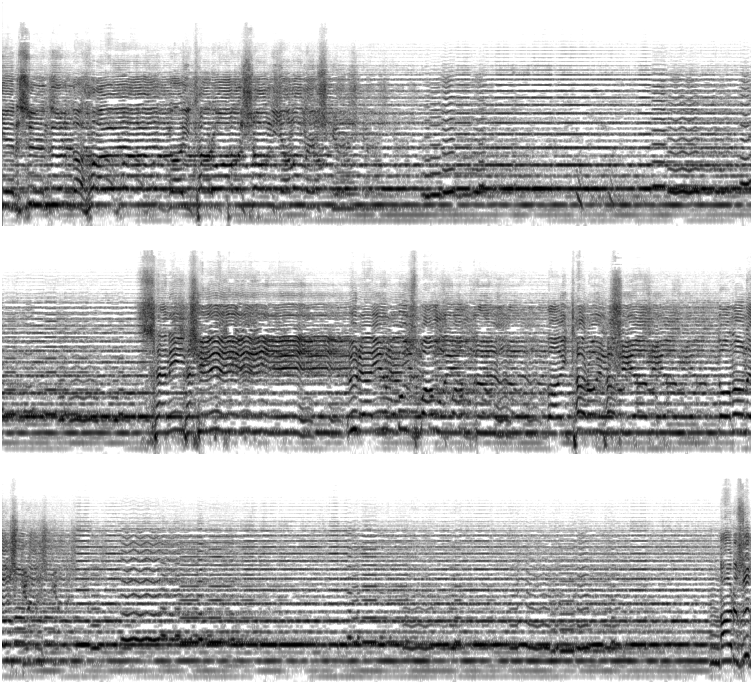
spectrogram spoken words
Yersizdir daha Qaytar o alışan yanan eşkin. Seninki Ürəyim buz bağlıydı Qaytar o üşüyen Donan eşkin. Arzu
